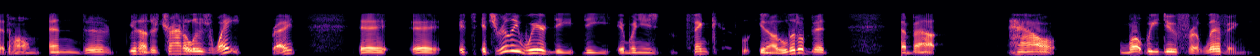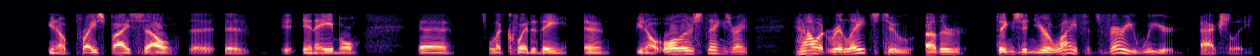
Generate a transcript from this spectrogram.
at home and uh, you know they're trying to lose weight, right? Uh, uh, it's it's really weird the the when you think you know a little bit about how what we do for a living, you know, price buy sell, uh, enable liquidity, and you know all those things, right? How it relates to other things in your life. It's very weird, actually.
